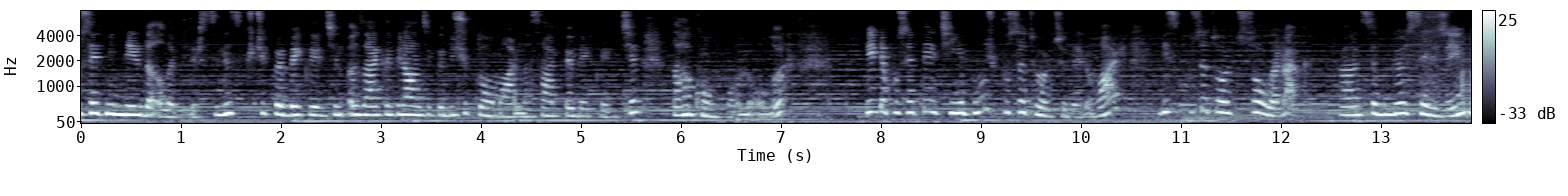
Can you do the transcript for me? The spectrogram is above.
puset minderi de alabilirsiniz. Küçük bebekler için özellikle birazcık da düşük doğum ağırlığına sahip bebekler için daha konforlu olur. Bir de pusetler için yapılmış puset örtüleri var. Biz puset örtüsü olarak e, size bu göstereceğim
